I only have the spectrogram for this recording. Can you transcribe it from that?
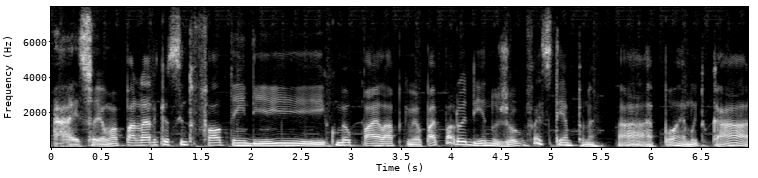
Ah, isso aí é uma parada que eu sinto falta, hein, de ir com meu pai lá, porque meu pai parou de ir no jogo faz tempo, né? Ah, porra, é muito caro,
